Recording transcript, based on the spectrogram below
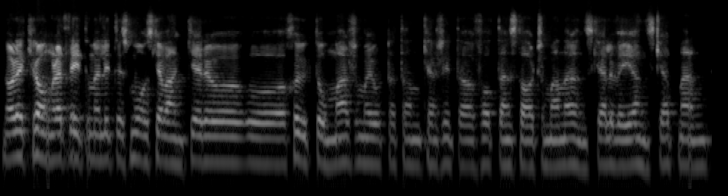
nu har det krånglat lite med lite små skavanker och, och sjukdomar som har gjort att han kanske inte har fått den start som han önskat eller vi önskat. Men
